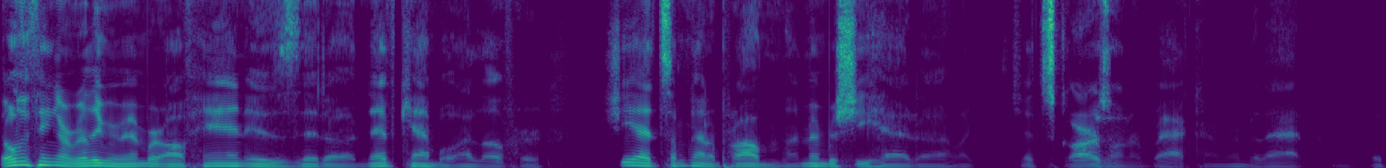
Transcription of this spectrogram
The only thing I really remember offhand is that uh, Neve Campbell. I love her. She had some kind of problem. I remember she had uh, like she had scars on her back. I remember that, but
